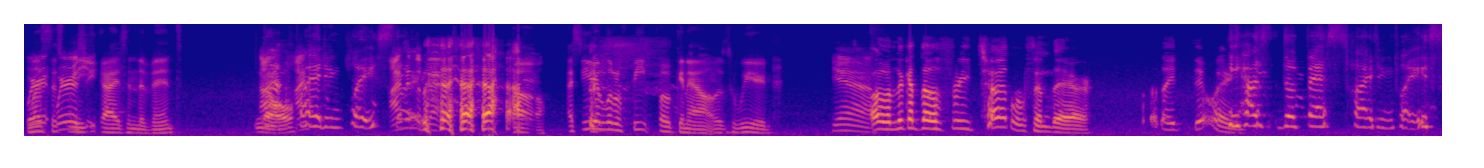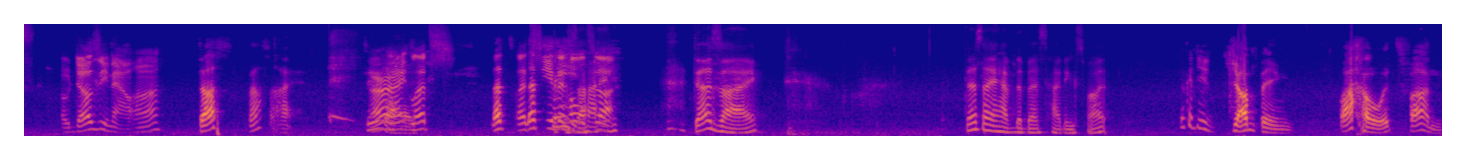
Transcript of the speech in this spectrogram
Where- Unless that's where one is he? you guys in the vent. No. I'm- hiding place. I'm in the back. Oh, I see your little feet poking out. It was weird. Yeah. oh, look at those three turtles in there. What are they doing? He has the best hiding place. Oh, does he now, huh? Does does I? Do All right. I? Let's let's let's, let's see if it holds I? up. Does I? Does I have the best hiding spot? Look at you jumping. Wow, it's fun.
